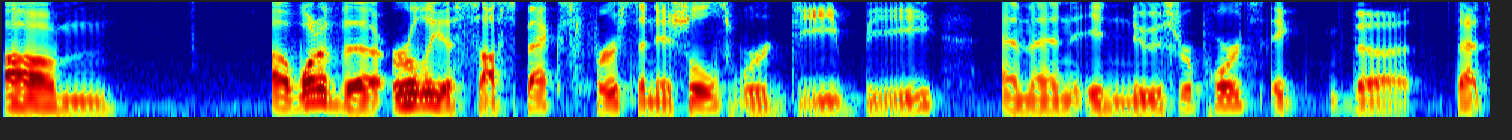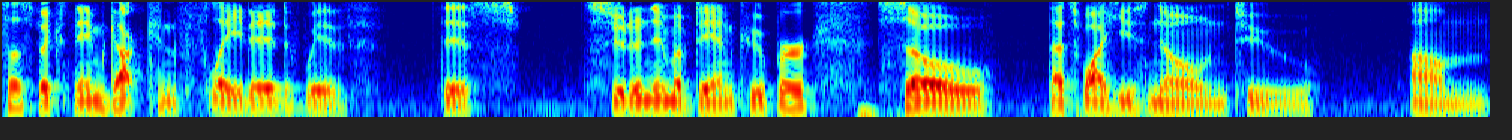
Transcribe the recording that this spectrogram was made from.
um, uh, one of the earliest suspects' first initials were DB, and then in news reports, it, the that suspect's name got conflated with this pseudonym of Dan Cooper. So that's why he's known to um,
